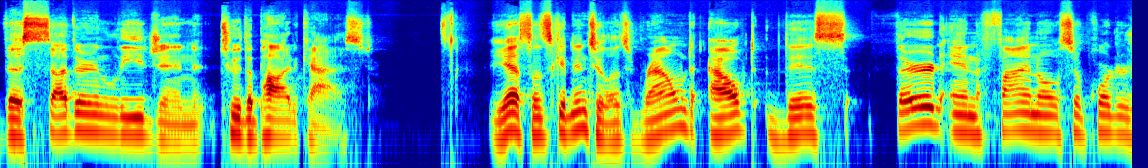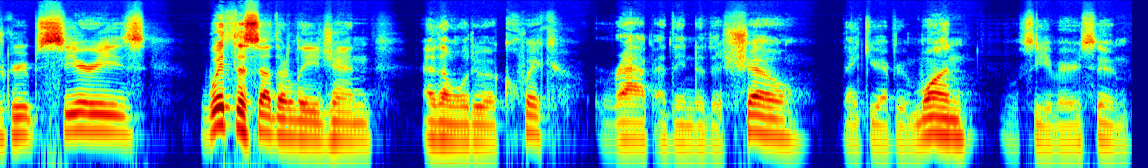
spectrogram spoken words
the Southern Legion to the podcast. Yes, let's get into it. Let's round out this third and final supporters group series with the Southern Legion, and then we'll do a quick wrap at the end of the show. Thank you, everyone. We'll see you very soon.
